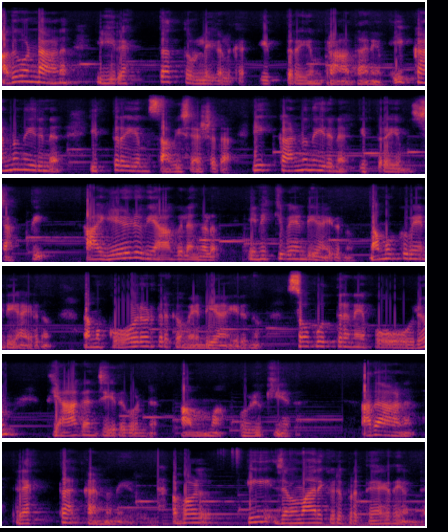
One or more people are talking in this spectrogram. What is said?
അതുകൊണ്ടാണ് ഈ രക്തത്തുള്ളികൾക്ക് ഇത്രയും പ്രാധാന്യം. ഈ കണ്ണുനീരിന് ഇത്രയും സവിശേഷത. ഈ കണ്ണുനീരിന് ഇത്രയും ശക്തി. ആ ഏഴ് വ്യാകുലങ്ങളും എനിക്ക് വേണ്ടിയായിരുന്നു നമുക്ക് വേണ്ടിയായിരുന്നു നമുക്ക് ഓരോരുത്തർക്കും വേണ്ടിയായിരുന്നു. സ്വപുത്രനെ പോലും ത്യാഗം ചെയ്തുകൊണ്ട് അമ്മ ഒഴുക്കിയത്. അതാണ് രക്ത കണ്ണുനീർ അപ്പോൾ ഈ ജപമാലയ്ക്ക് ഒരു പ്രത്യേകതയുണ്ട്.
